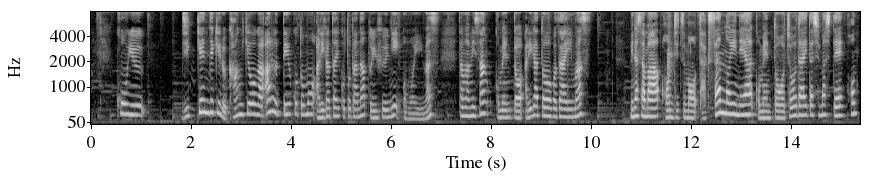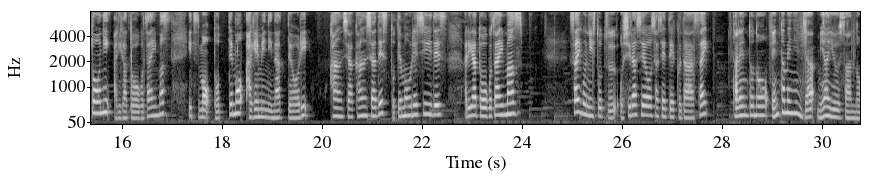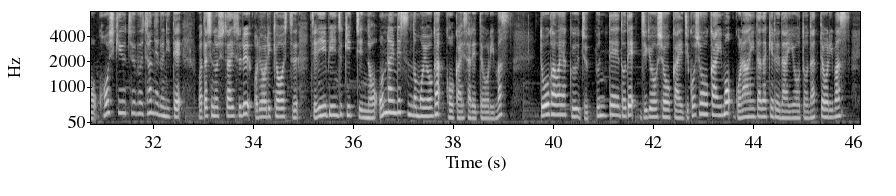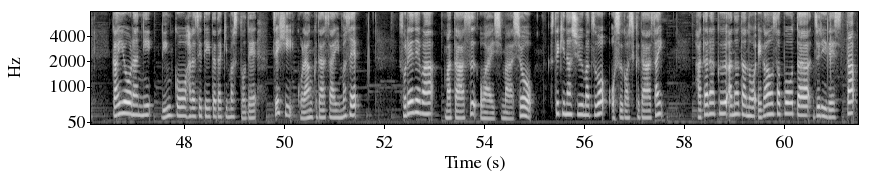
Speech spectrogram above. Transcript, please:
こういう実験できる環境があるっていうこともありがたいことだなというふうに思います。たまみさん、コメントありがとうございます。皆様、本日もたくさんのいいねやコメントを頂戴いたしまして、本当にありがとうございます。いつもとっても励みになっており、感謝感謝です。とても嬉しいです。ありがとうございます。最後に一つお知らせをさせてください。タレントのエンタメ忍者みやゆうさんの公式 YouTube チャンネルにて私の主催するお料理教室ジェリービーンズキッチンのオンラインレッスンの模様が公開されております。動画は約10分程度で授業紹介自己紹介もご覧いただける内容となっております。概要欄にリンクを貼らせていただきますのでぜひご覧くださいませ。それではまた明日お会いしましょう。素敵な週末をお過ごしください。働くあなたの笑顔サポータージュリでした。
